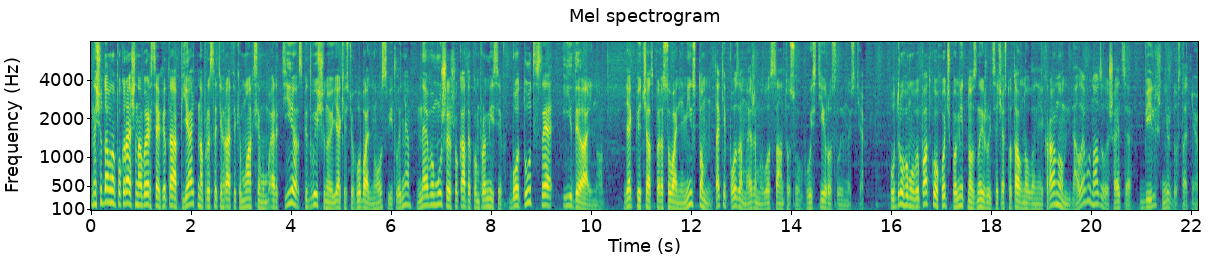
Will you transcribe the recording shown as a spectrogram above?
Нещодавно покращена версія GTA 5 на пресеті графіки Maximum RT з підвищеною якістю глобального освітлення не вимушує шукати компромісів, бо тут все ідеально. Як під час пересування містом, так і поза межами Лос-Сантосу в густій рослинності. У другому випадку, хоч помітно знижується частота оновлення екрану, але вона залишається більш ніж достатньою.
